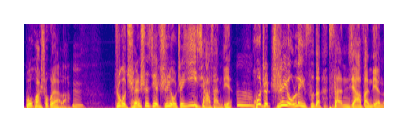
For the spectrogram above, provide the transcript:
不过话说回来了，嗯如果全世界只有这一家饭店，嗯，或者只有类似的三家饭店呢，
